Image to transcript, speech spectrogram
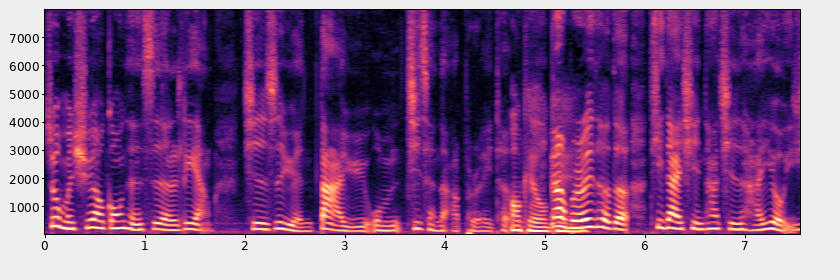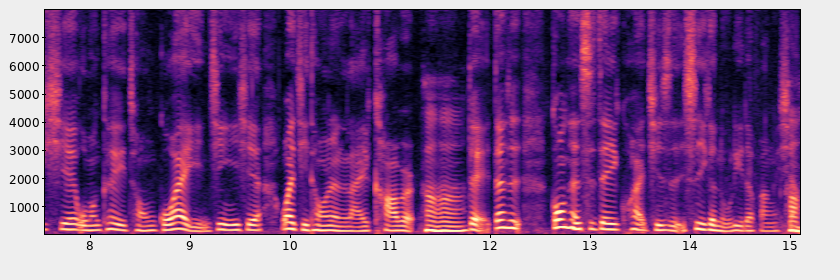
所以我们需要工程师的量其实是远大于我们基层的 operator。OK OK，因为 operator 的替代性，它其实还有一些我们可以从国外引进一些外籍同仁来 cover。对，但是工程师这一块其实是一个努力的方向。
